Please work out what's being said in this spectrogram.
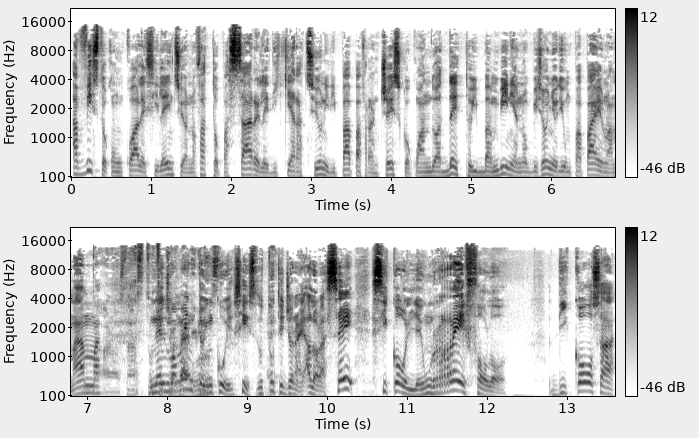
ha visto con quale silenzio hanno fatto passare le dichiarazioni di Papa Francesco quando ha detto i bambini hanno bisogno di un papà e una mamma? No, no, nel momento in cui, sì, su tutti eh. i giornali. Allora, se si coglie un refolo di cosa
